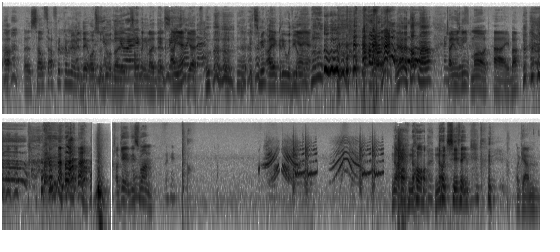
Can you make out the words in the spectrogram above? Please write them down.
uh, uh, South Africa maybe they also You- do you like are something like this. Oh, yeah? like Yeah. It's mean I agree with you. yeah, yeah. yeah, thật mà. Try with me. Mod, hi, ba. okay, this one. Okay. No, no, no cheating. okay, I'm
